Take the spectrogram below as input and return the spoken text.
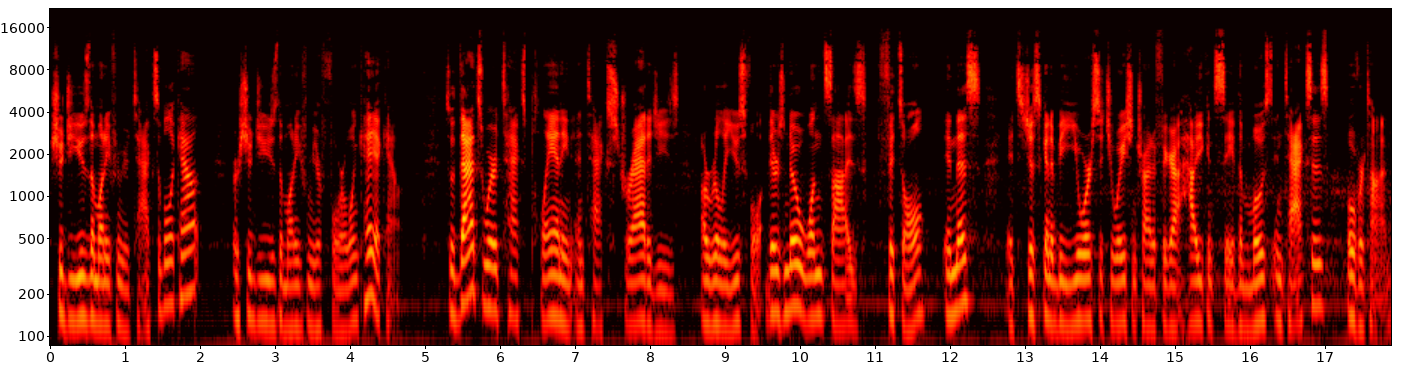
Should you use the money from your taxable account or should you use the money from your 401k account? So that's where tax planning and tax strategies are really useful. There's no one size fits all in this. It's just going to be your situation trying to figure out how you can save the most in taxes over time.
